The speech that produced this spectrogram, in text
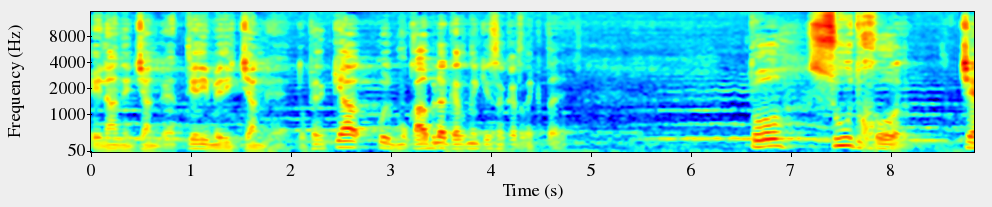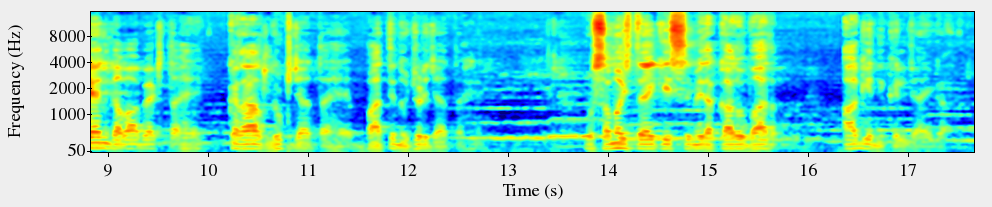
اعلان جنگ ہے، تیری میری جنگ ہے، تو پھر کیا کوئی مقابلہ کرنے کی سکت رکھتا ہے؟ تو سود خور، چین گوا بیٹھتا ہے۔ قرار لٹ جاتا ہے باتیں اجڑ جاتا ہے۔ وہ سمجھتا ہے کہ اس سے میرا کاروبار آگے نکل جائے گا،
